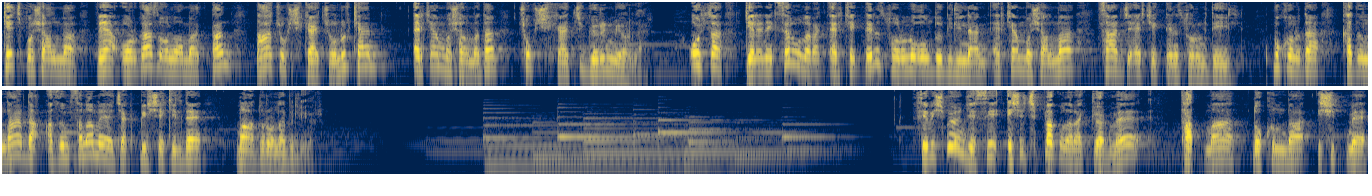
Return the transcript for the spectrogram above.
geç boşalma veya orgazm olamamaktan daha çok şikayetçi olurken erken boşalmadan çok şikayetçi görünmüyorlar. Oysa geleneksel olarak erkeklerin sorunu olduğu bilinen erken boşalma sadece erkeklerin sorunu değil. Bu konuda kadınlar da azımsanamayacak bir şekilde mağdur olabiliyor. Sevişme öncesi eşi çıplak olarak görme, tatma, dokunma, işitme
